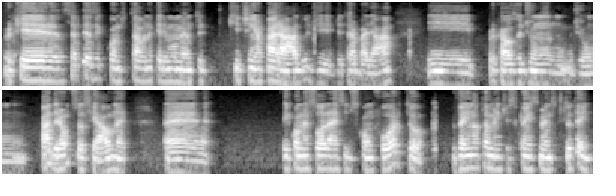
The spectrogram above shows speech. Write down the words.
porque certeza que quando tu estava naquele momento que tinha parado de, de trabalhar e por causa de um, de um padrão social, né, é, e começou a dar esse desconforto, veio notamente esse conhecimento que tu tem,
